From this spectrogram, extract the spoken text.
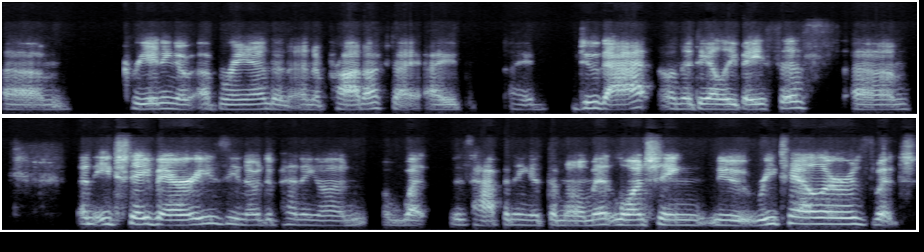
um, creating a, a brand and, and, a product I, I, I do that on a daily basis um, and each day varies you know depending on what is happening at the moment launching new retailers which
